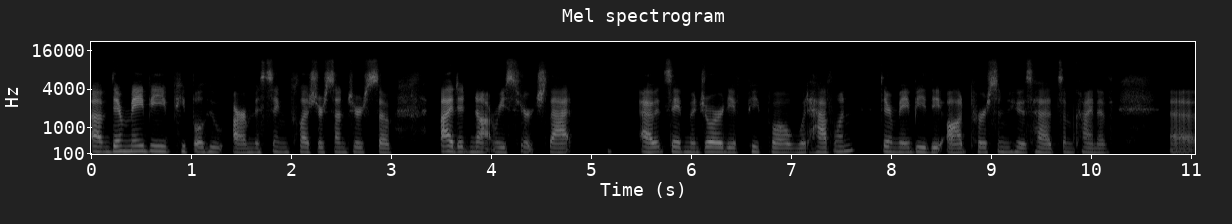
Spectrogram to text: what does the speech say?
Um, there may be people who are missing pleasure centers. So I did not research that. I would say the majority of people would have one. There may be the odd person who's had some kind of uh,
